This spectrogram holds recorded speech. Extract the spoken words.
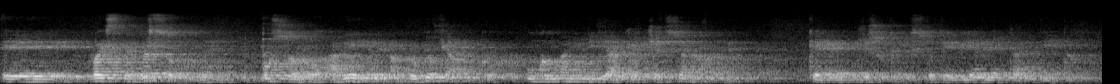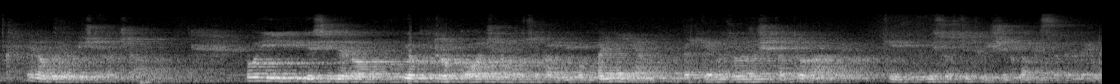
e queste persone possono avere al proprio fianco un compagno di viaggio eccezionale che è Gesù Cristo, che è via verità e vita. E l'augurio che ci facciamo. Poi desidero, io purtroppo oggi non posso farvi compagnia perché non sono riuscito a trovare chi mi sostituisce per la messa delle 11.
